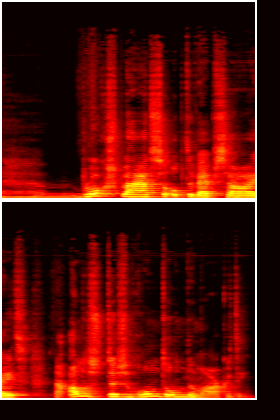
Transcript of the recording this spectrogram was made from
um, blogs plaatsen op de website, nou, alles dus rondom de marketing.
